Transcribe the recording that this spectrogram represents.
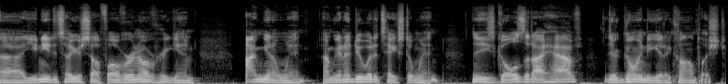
Uh, you need to tell yourself over and over again, I'm going to win. I'm going to do what it takes to win. These goals that I have, they're going to get accomplished.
